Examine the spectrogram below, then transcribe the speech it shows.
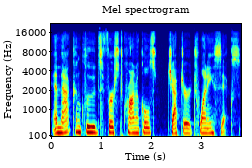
And that concludes 1 Chronicles chapter 26.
